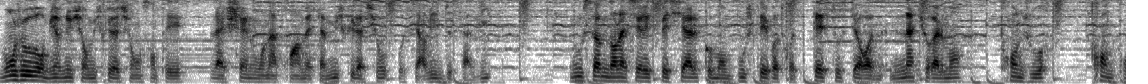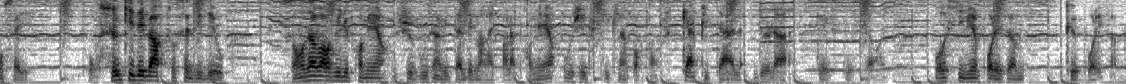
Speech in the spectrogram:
Bonjour, bienvenue sur Musculation en Santé, la chaîne où on apprend à mettre la musculation au service de sa vie. Nous sommes dans la série spéciale Comment booster votre testostérone naturellement, 30 jours, 30 conseils. Pour ceux qui débarquent sur cette vidéo, sans avoir vu les premières, je vous invite à démarrer par la première où j'explique l'importance capitale de la testostérone, aussi bien pour les hommes que pour les femmes.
